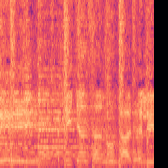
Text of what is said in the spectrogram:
လိပ်အထီး ကျန်ဆန်လွန်လာတယ်လေ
